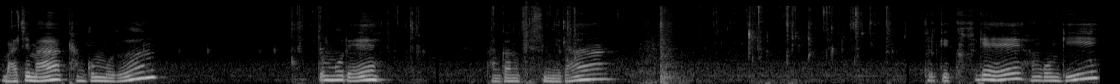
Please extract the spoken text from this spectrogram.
마지막 담근 물은 뜬물에 담가 놓겠습니다. 그렇게 크게 한 공기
